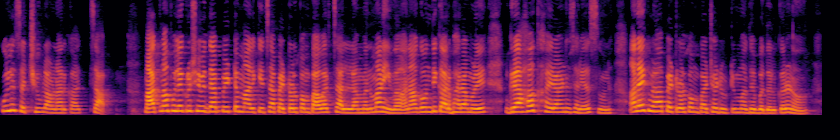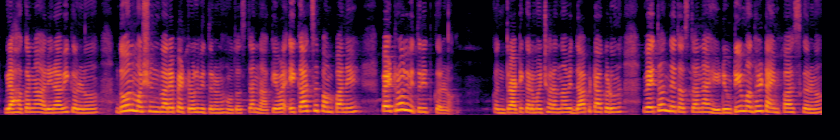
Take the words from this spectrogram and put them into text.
कुलसचिव लावणार का चाप? महात्मा फुले कृषी विद्यापीठ मालकीचा पेट्रोल पंपावर चाललेला मनमानी व अनागोंदी कारभारामुळे ग्राहक हैराण झाले असून अनेक वेळा पेट्रोल पंपाच्या ड्युटीमध्ये बदल करणं ग्राहकांना अरेरावी करणं दोन मशीनद्वारे पेट्रोल वितरण होत असताना केवळ एकाच पंपाने पेट्रोल वितरित करणं. कंत्राटी कर्मचाऱ्यांना विद्यापीठाकडून वेतन देत असतानाही ड्युटीमध्ये टाइमपास करणं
